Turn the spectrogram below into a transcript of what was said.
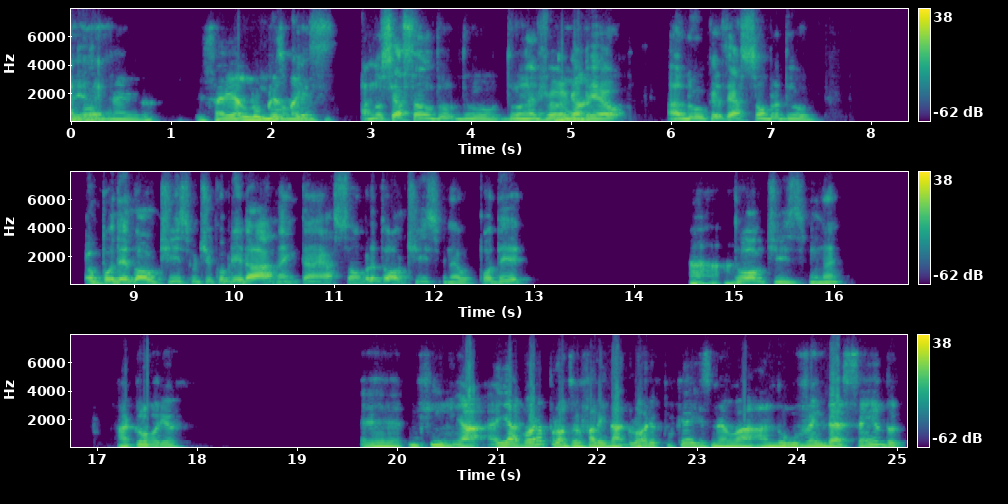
é. né? Isso aí é Lucas, Lucas mas... A anunciação do, do, do anjo Gabriel a Lucas é a sombra do, é o poder do Altíssimo te cobrirá, né? Então é a sombra do Altíssimo, né? O poder ah, do Altíssimo, né? A glória. É, enfim, a, e agora pronto, eu falei da glória porque é isso, né? A, a, nuvem descendo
